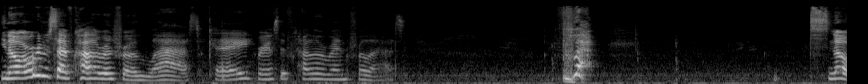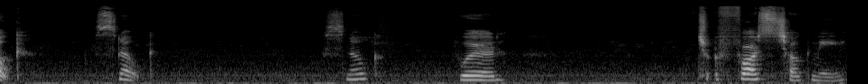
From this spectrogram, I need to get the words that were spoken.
You know what? We're gonna save Kylo Ren for last, okay? We're gonna save Kylo Ren for last. Snoke. Snoke. Snoke would tr- force choke me.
